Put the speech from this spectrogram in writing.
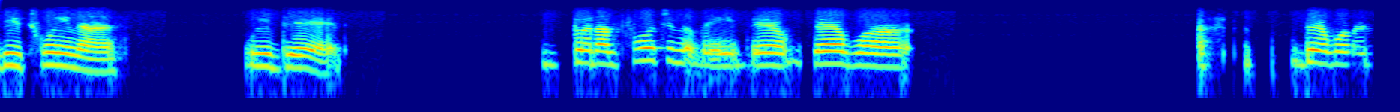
between us, we did. But unfortunately, there there were there were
